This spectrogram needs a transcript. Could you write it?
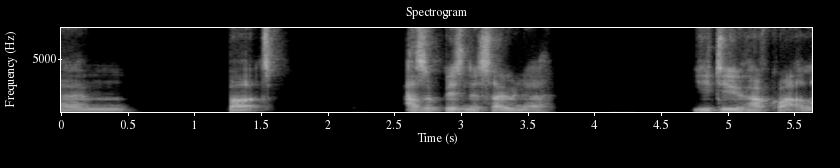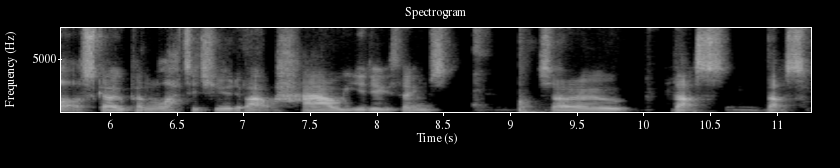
Um, but as a business owner, you do have quite a lot of scope and latitude about how you do things. So that's that's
